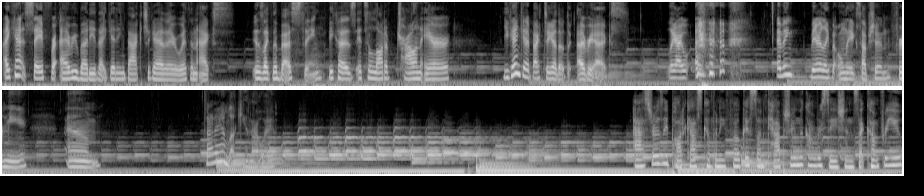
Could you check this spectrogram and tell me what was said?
I can't say for everybody that getting back together with an ex is like the best thing because it's a lot of trial and error. You can't get back together with every ex. Like I I think they're like the only exception for me. Um that I am lucky in that way. Astro is a podcast company focused on capturing the conversations that come for you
